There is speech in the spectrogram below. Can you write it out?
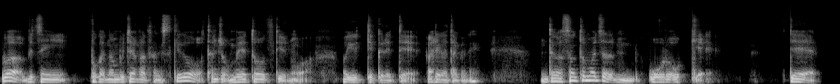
当は別に僕は何も言ってなかったんですけど、誕生日おめでとうっていうのは言ってくれて、ありがたくね。だからその友達はオールオッケー。で、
